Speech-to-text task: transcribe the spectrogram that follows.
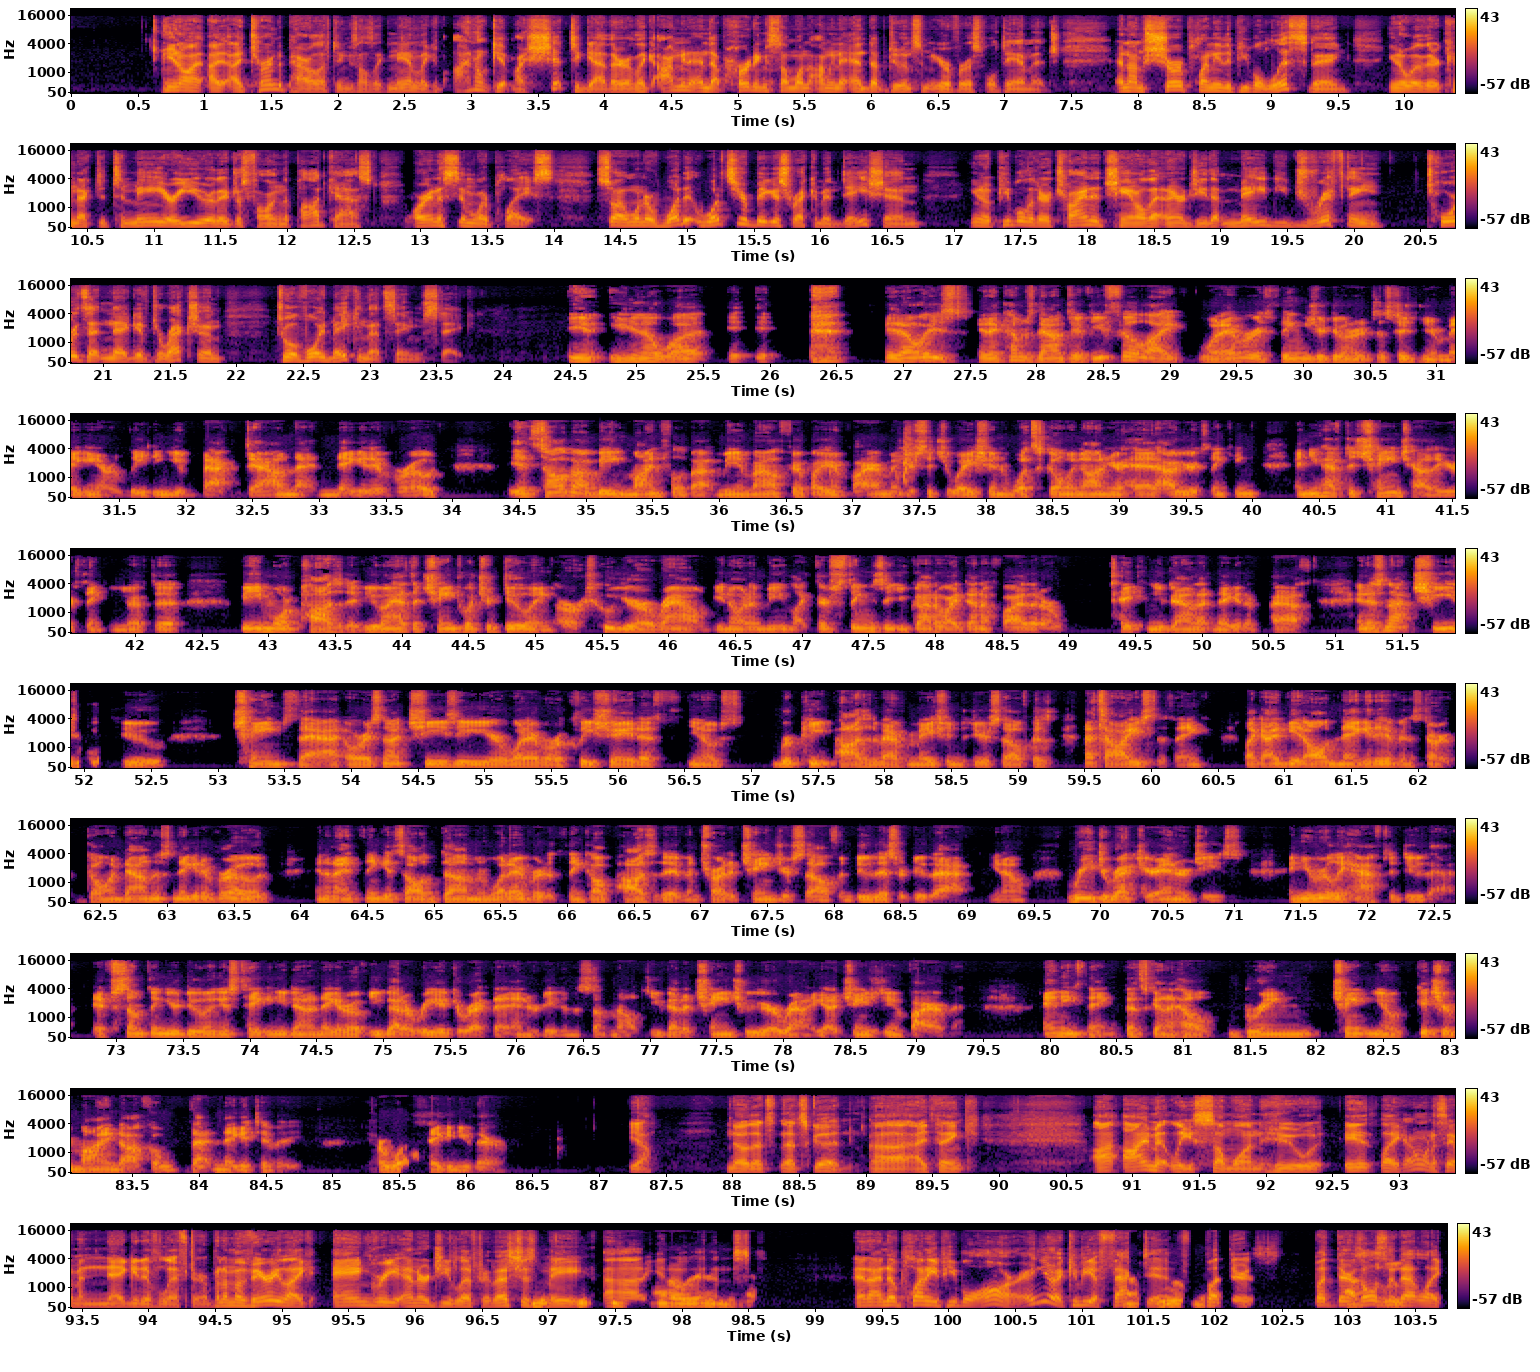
you know, I, I turned to powerlifting because I was like, man, like if I don't get my shit together, like I'm going to end up hurting someone. I'm going to end up doing some irreversible damage. And I'm sure plenty of the people listening, you know, whether they're connected to me or you or they're just following the podcast, are in a similar place. So I wonder what what's your biggest recommendation? You know, people that are trying to channel that energy that may be drifting towards that negative direction to avoid making that same mistake. You, you know what? It, it it always it comes down to if you feel like whatever things you're doing or decision you're making are leading you back down that negative road it's all about being mindful about being mindful about your environment your situation what's going on in your head how you're thinking and you have to change how you're thinking. You have to be more positive. You might have to change what you're doing or who you're around you know what i mean? Like there's things that you've got to identify that are taking you down that negative path. And it's not cheesy to change that or it's not cheesy or whatever or cliche to you know repeat positive affirmations to yourself because that's how i used to think like i'd get all negative and start going down this negative road and then i think it's all dumb and whatever to think all positive and try to change yourself and do this or do that you know redirect your energies And you really have to do that. If something you're doing is taking you down a negative road, you got to redirect that energy into something else. You got to change who you're around. You got to change the environment. Anything that's going to help bring change, you know, get your mind off of that negativity or what's taking you there. Yeah. No, that's that's good. Uh, I think I, am at least someone who is like I don't want to say I'm a negative lifter, but I'm a very like angry energy lifter. That's just me. Uh, you know, and and I know plenty of people are, and you know it can be effective, Absolutely. but there's but there's Absolutely. also that like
